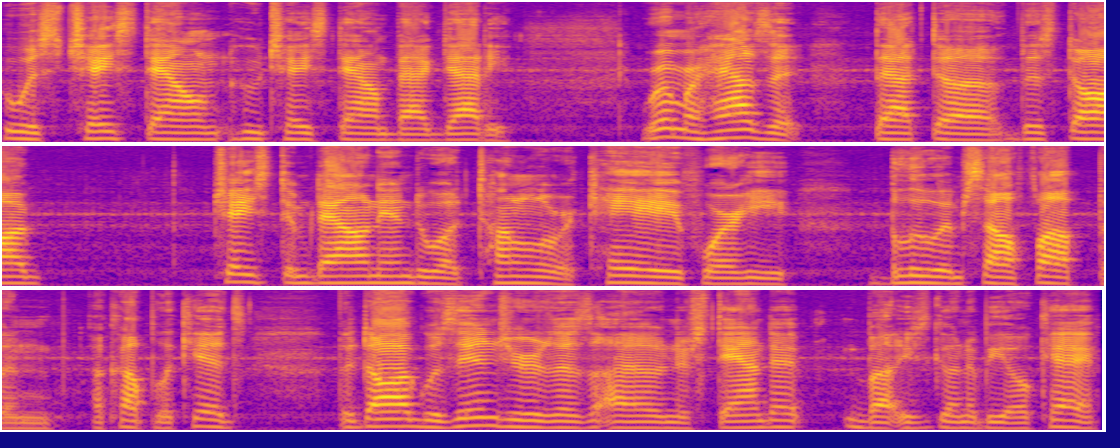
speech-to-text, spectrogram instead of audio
who was chased down, who chased down Baghdadi. Rumor has it that uh, this dog chased him down into a tunnel or a cave where he blew himself up and a couple of kids. The dog was injured, as I understand it, but he's going to be okay.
